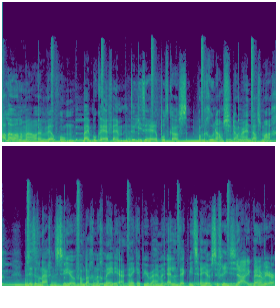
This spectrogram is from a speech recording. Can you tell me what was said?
Hallo allemaal en welkom bij Boeken FM, de literaire podcast van de Groene Amsterdammer en Das Mag. We zitten vandaag in de studio van Dag en Nacht Media en ik heb hier bij me Ellen Dekwiets en Joost de Vries. Ja, ik ben er weer.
